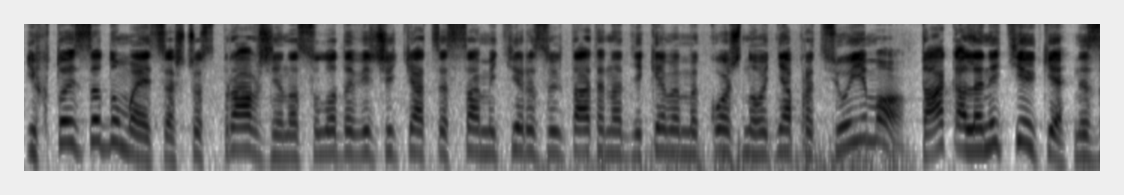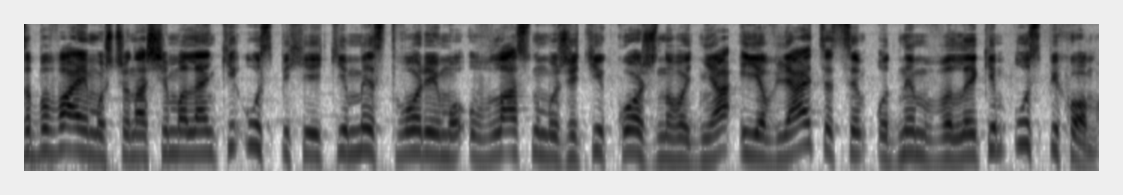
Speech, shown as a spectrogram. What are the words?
І хтось задумається, що справжня насолода від життя це саме ті результати, над якими ми кожного дня працюємо. Так, але не тільки не забуваємо, що наші маленькі успіхи, які ми створюємо у власному житті кожного дня, і являються цим одним великим успіхом.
